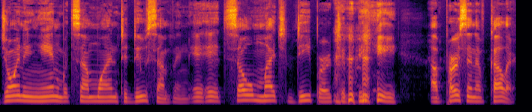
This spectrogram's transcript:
joining in with someone to do something. It, it's so much deeper to be a person of color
